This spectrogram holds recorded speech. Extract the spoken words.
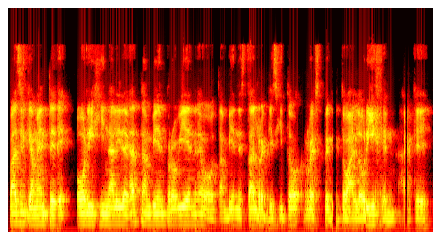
básicamente, originalidad también proviene o también está el requisito respecto al origen, a que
